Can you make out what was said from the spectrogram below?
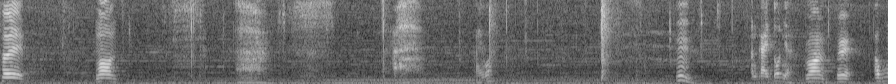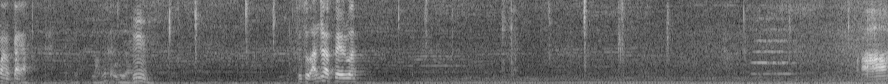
phê. Ngon cay tốt nhỉ? Ngon phê ông không ăn cay à? Nóng cả người. Ừ. Thực sự ăn rất là phê luôn. À.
